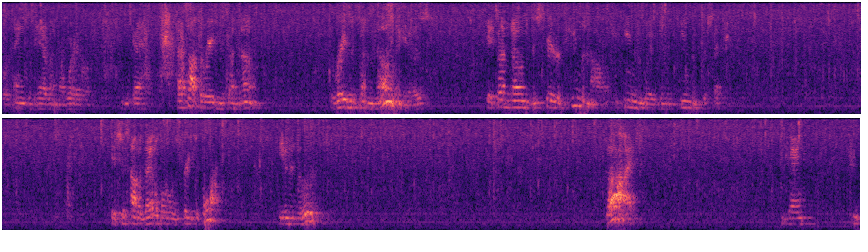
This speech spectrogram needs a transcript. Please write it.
or things in heaven or whatever. Okay? That's not the reason it's unknown. The reason it's unknown is It's unknown in the spirit of human knowledge, human wisdom, and human perception. It's just not available on the streets of Corinth, even in the woods. But, okay, to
